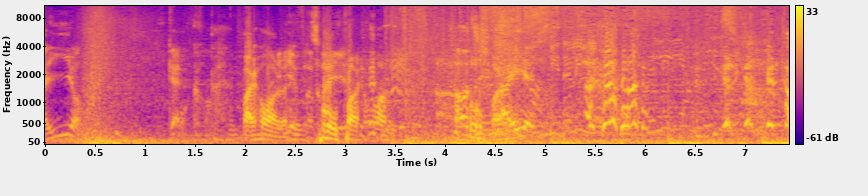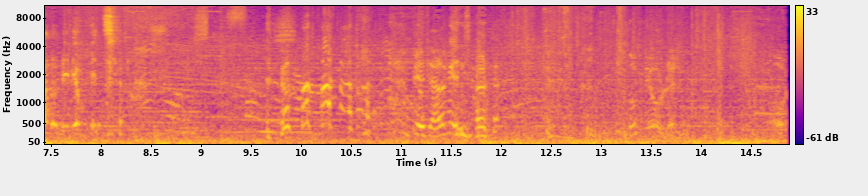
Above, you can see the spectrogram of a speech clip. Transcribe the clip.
哎呦，白化了，臭白化了，超级白眼，你的力量，我的力量变强，跟他的力量变强。变强了，变强了。都没有人。哦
